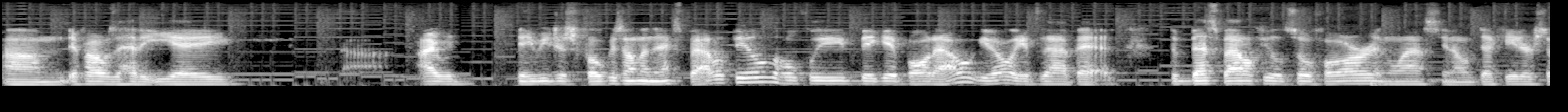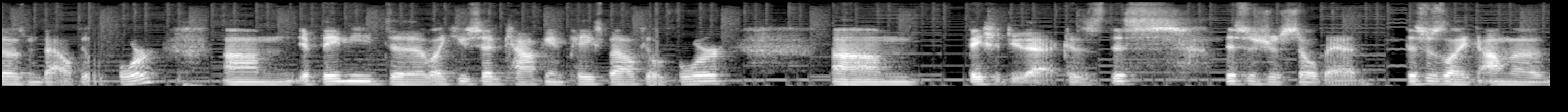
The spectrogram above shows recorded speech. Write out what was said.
Um, if I was ahead of EA, uh, I would maybe just focus on the next Battlefield. Hopefully they get bought out. You know, like it's that bad the best battlefield so far in the last you know decade or so has been battlefield 4 um, if they need to like you said copy and paste battlefield 4 um, they should do that because this this is just so bad this was like on the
